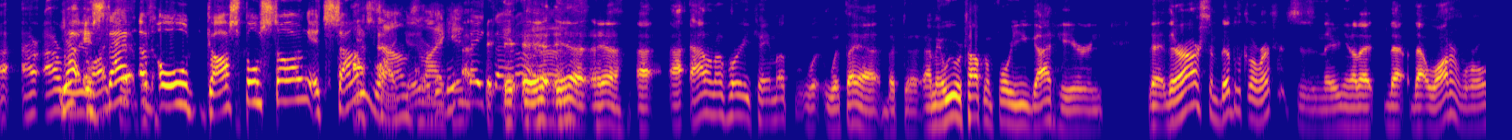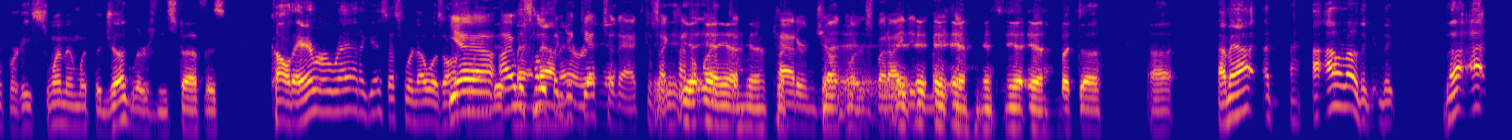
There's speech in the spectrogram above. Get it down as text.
I, I, I yeah, really is like that, that an old gospel song? It sounds It sounds like it. like Did he it. make that Yeah, up? yeah, yeah, yeah. I, I, I don't know where he came up with, with that, but uh, I mean, we were talking before you got here, and th- there are some biblical references in there. You know that that that water world where he's swimming with the jugglers and stuff is called Ararat. I guess that's where Noah's Ark. Yeah, landed, I was Mount hoping to get yeah. to that because I kind of yeah, like yeah, the yeah. pattern jugglers, but I didn't make yeah, it. Yeah, yeah, yeah. But uh, uh, I mean, I, I, I I don't know the, the but I.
